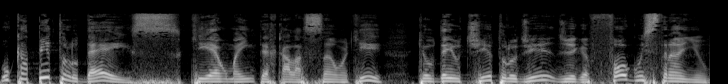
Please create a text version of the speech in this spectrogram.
O capítulo 10, que é uma intercalação aqui, que eu dei o título de, diga, Fogo Estranho.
